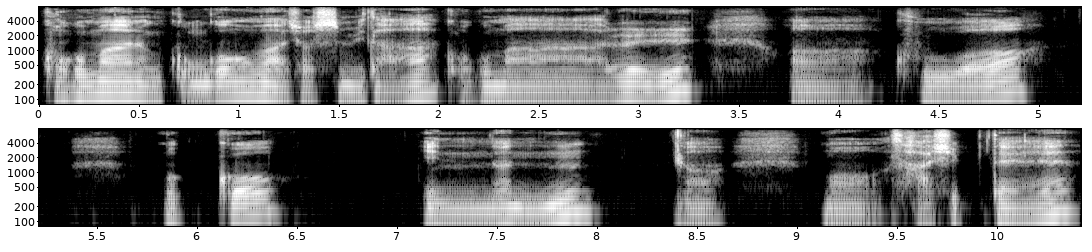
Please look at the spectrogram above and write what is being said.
고구마는 꿍고구마 좋습니다. 고구마를 어 구워 먹고 있는 어 뭐 40대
